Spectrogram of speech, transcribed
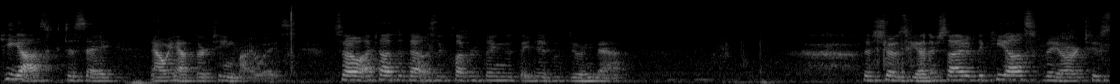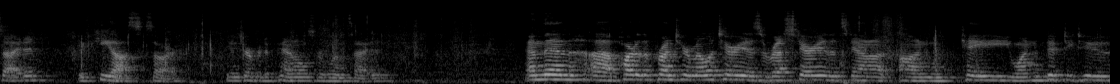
kiosk to say, now we have 13 byways. So I thought that that was a clever thing that they did with doing that. This shows the other side of the kiosk. They are two-sided. The kiosks are. The interpretive panels are one-sided. And then, uh, part of the Frontier Military is a rest area that's down on K one fifty-two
